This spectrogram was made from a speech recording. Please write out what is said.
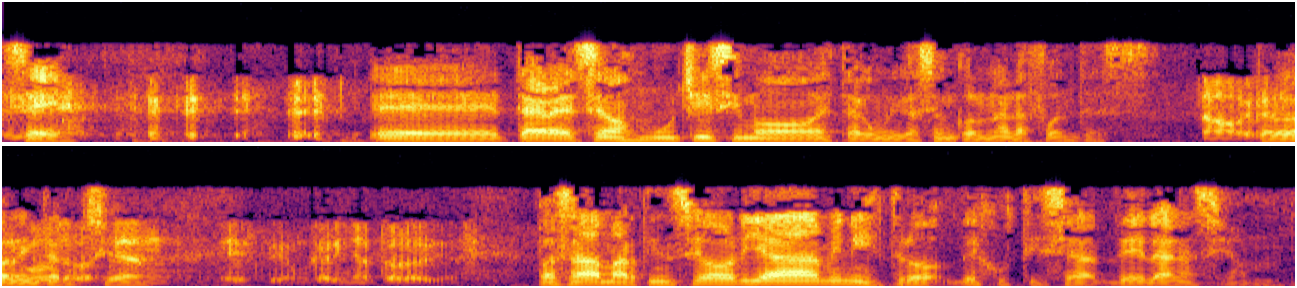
Sí. eh, te agradecemos muchísimo esta comunicación con Ala Fuentes. No, gracias Perdón la interrupción. Este, un cariño a toda la audiencia. Pasaba Martín Soria, ministro de Justicia de la Nación.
